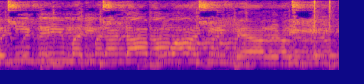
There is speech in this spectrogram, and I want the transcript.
બની ગઈ મારી ગાંડા ભુવાની મેલડી.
